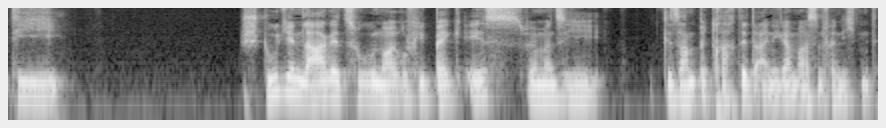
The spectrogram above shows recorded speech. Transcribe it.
Die Studienlage zu Neurofeedback ist, wenn man sie gesamt betrachtet, einigermaßen vernichtend.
